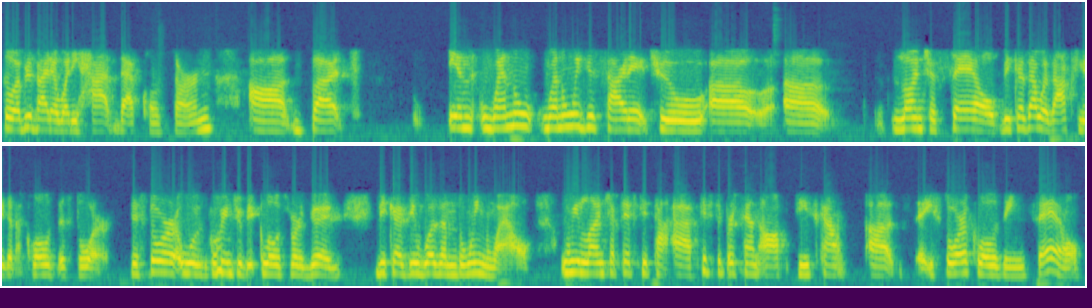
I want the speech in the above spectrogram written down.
So everybody already had that concern. Uh, but in when when we decided to uh, uh, launch a sale because I was actually going to close the store. The store was going to be closed for good because it wasn't doing well. We launched a 50 uh, percent off discount uh, store closing sale,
